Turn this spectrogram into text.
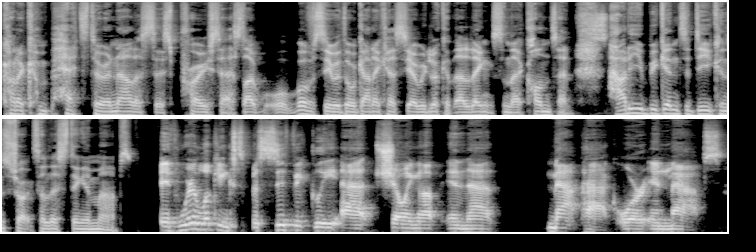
kind of competitor analysis process? Like obviously with organic SEO, we look at their links and their content. How do you begin to deconstruct a listing in maps? If we're looking specifically at showing up in that map pack or in maps,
